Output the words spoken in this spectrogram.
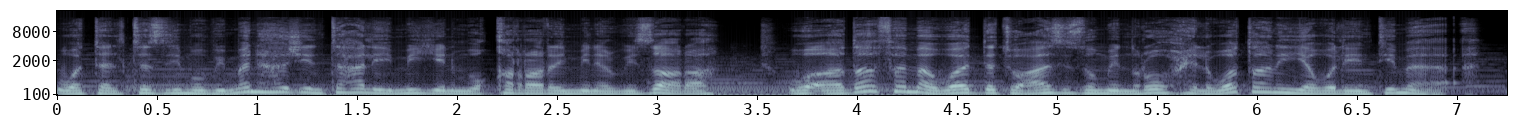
وتلتزم بمنهج تعليمي مقرر من الوزارة وأضاف مواد تعزز من روح الوطنية والانتماء.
